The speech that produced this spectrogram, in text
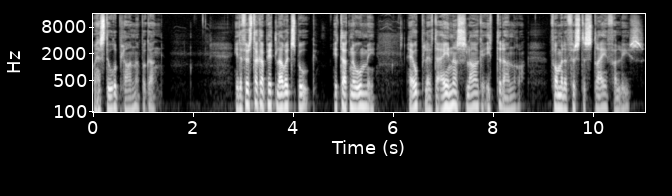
og har store planer på gang. I det første kapittelet av Ruths bok, etter at Naomi har opplevd det ene slaget etter det andre, får vi det første streif av lys.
